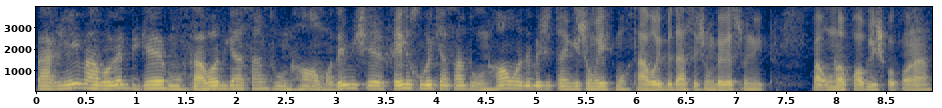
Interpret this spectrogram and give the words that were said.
بقیه موارد دیگه محتوا دیگه اصلا تو اونها آماده میشه. خیلی خوبه که اصلا تو اونها آماده بشه تا اینکه شما یک محتوایی به دستشون برسونید و اونا publish بکنن.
